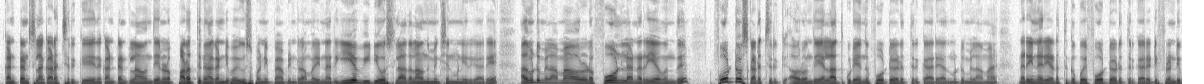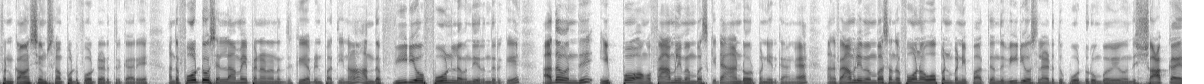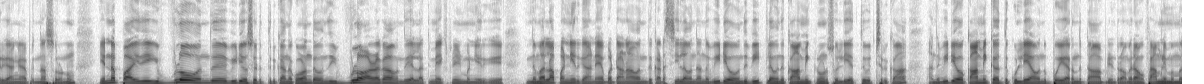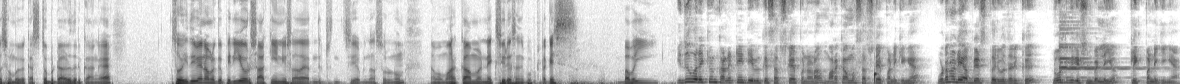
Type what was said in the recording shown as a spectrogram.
கண்டென்ட்ஸ்லாம் கிடச்சிருக்கு. இந்த கண்டென்ட்லாம் வந்து என்னோடய படத்துக்கு நான் கண்டிப்பாக யூஸ் பண்ணிப்பேன் அப்படின்ற மாதிரி நிறைய வீடியோஸில் அதெல்லாம் வந்து மென்ஷன் பண்ணியிருக்காரு. அது மட்டும் இல்லாமல் அவரோட ஃபோனில் நிறைய வந்து ஃபோட்டோஸ் கிடச்சிருக்கு. அவர் வந்து எல்லாத்துக்கூடயே வந்து ஃபோட்டோ எடுத்திருக்காரு. அது மட்டும் இல்லாமல் நிறைய நிறைய இடத்துக்கு போய் ஃபோட்டோ எடுத்திருக்காரு. டிஃப்ரெண்ட் டிஃப்ரெண்ட் காஸ்டியூம்ஸ்லாம் போட்டு ஃபோட்டோ எடுத்திருக்காரு. அந்த ஃபோட்டோஸ் எல்லாமே இப்போ என்ன நடந்திருக்கு அப்படின்னு பார்த்தீங்கன்னா அந்த வீடியோ ஃபோனில் வந்து இருந்திருக்கு. அதை வந்து இப்போது அவங்க ஃபேமிலி மெம்பர்ஸ் கிட்ட ஹேண்ட் ஓவர் பண்ணியிருக்காங்க. அந்த ஃபேமிலி மெம்பர்ஸ் அந்த ஃபோனை ஓப்பன் பண்ணி பார்த்து அந்த வீடியோஸ்லாம் எடுத்து போட்டு ரொம்பவே வந்து ஷாக் ஆகிருக்காங்க அப்படின்னு தான் சொல்லணும். என்னப்பா இது? இவ்வளோ வந்து வீடியோஸ் எடுத்திருக்கு. அந்த குழந்தை வந்து இவ்வளோ அழகாக வந்து எல்லாத்தையுமே எக்ஸ்பிளைன் பண்ணியிருக்கு. இந்த மாதிரிலாம் பண்ணியிருக்கானே. பட் ஆனால் வந்து கடைசியில் வந்து அந்த வீடியோ வந்து வீட்டில் வந்து காமிக்கணும்னு சொல்லி எடுத்து வச்சுருக்கான். அந்த வீடியோவை காமிக்கிறதுக்குள்ளேயே வந்து போய் இறந்துட்டான் அப்படின்ற மாதிரி அவங்க ஃபேமிலி மெம்பர்ஸ் ரொம்பவே கஷ்டப்பட்டு அழுதுருக்காங்க. ஸோ இதுவே நம்மளுக்கு பெரிய ஒரு ஷாக்கிங் நியூஸாக தான் இருந்துட்டு இருந்துச்சு அப்படின்னு தான் சொல்லணும். நம்ம மறக்காமல் நெக்ஸ்ட் வீடியோ சந்திப்போம். டகைஸ் பபை இது வரைக்கும் கனெக்டிங் டிவிக்கு சப்ஸ்கிரைப் பண்ணனா மறக்காமல் சப்ஸ்கிரைப் பண்ணிக்கங்க. உடனடி அப்டேட்ஸ் பெறுவதற்கு நோட்டிஃபிகேஷன் பெல்லையும் கிளிக் பண்ணிக்கங்க.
